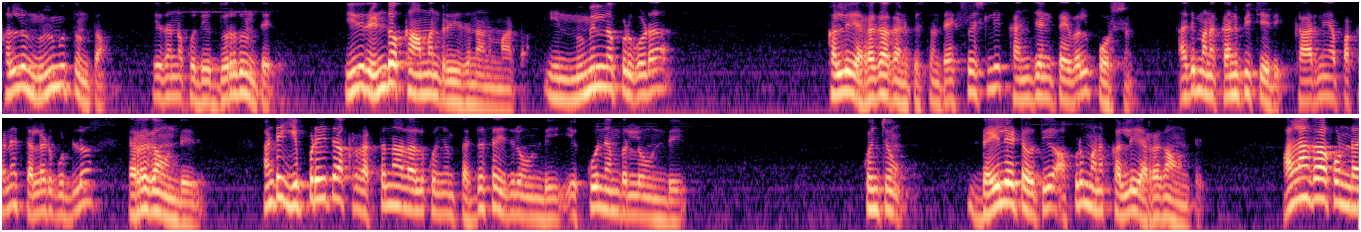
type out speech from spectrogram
కళ్ళు నులుముతుంటాం. ఏదన్నా కొద్దిగా దురదుంటే. ఇది రెండో కామన్ రీజన్ అనమాట ఈ నుమిలినప్పుడు కూడా కళ్ళు ఎర్రగా కనిపిస్తుంటాయి. Especially conjunctival portion. అది మనకు కనిపించేది. కార్నియా పక్కనే తెల్లటి గుడ్లో ఎర్రగా ఉండేది. అంటే ఎప్పుడైతే అక్కడ రక్తనాళాలు కొంచెం పెద్ద సైజులో ఉండి ఎక్కువ నెంబర్లో ఉండి కొంచెం డైలేట్ అవుతాయి అప్పుడు మన కళ్ళు ఎర్రగా ఉంటాయి. అలా కాకుండా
